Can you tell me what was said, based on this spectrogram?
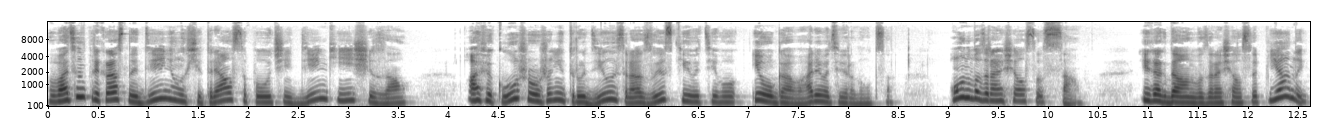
В один прекрасный день он ухитрялся получить деньги и исчезал. А Феклуша уже не трудилась разыскивать его и уговаривать вернуться. Он возвращался сам – и когда он возвращался пьяный,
